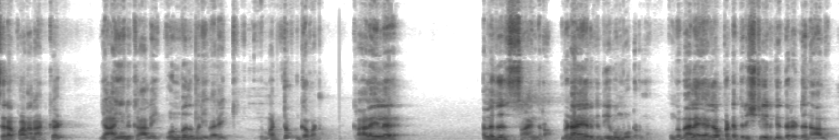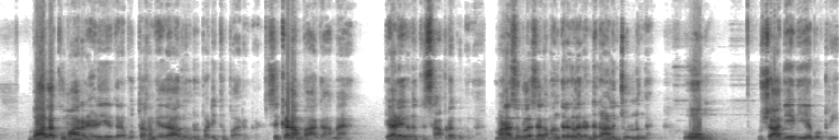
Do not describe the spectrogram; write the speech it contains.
சிறப்பான நாட்கள். ஞாயிறு காலை ஒன்பது மணி வரைக்கும் மட்டும் கவனம். காலையில் அல்லது சாயந்தரம் விநாயகருக்கு தீபம் போட்டுடணும் உங்கள் மேலே ஏகப்பட்ட திருஷ்டி இருக்குது இந்த ரெண்டு நாளும். பாலகுமாரன் எழுதியிருக்கிற புத்தகம் ஏதாவது ஒன்று படித்து பாருங்கள். சிக்கனம் பார்க்காம ஏழைகளுக்கு சாப்பிட கொடுங்க. மனசுக்குள்ள சில மந்திரங்களை ரெண்டு நாளும் சொல்லுங்க. ஓம் உஷா தேவியே போற்றி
